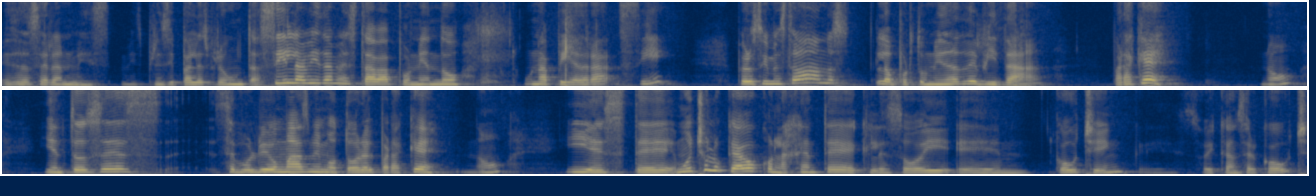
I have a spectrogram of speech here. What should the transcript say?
esas eran mis, mis principales preguntas. Sí, la vida me estaba poniendo una piedra, sí, pero si me estaba dando la oportunidad de vida, ¿para qué? ¿No? Y entonces se volvió más mi motor el para qué, ¿no? Y este, mucho lo que hago con la gente que les doy em, coaching, soy cancer coach,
